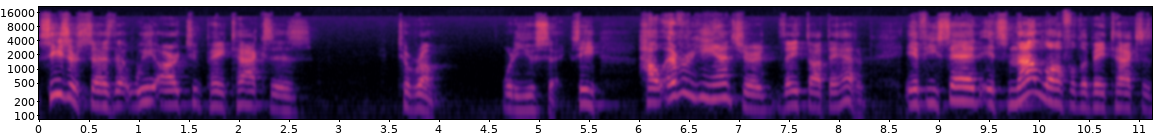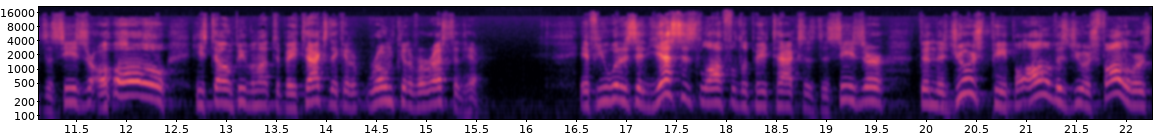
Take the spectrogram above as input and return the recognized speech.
Caesar says that we are to pay taxes to Rome. What do you say? See, however he answered, they thought they had him. If he said it's not lawful to pay taxes to Caesar, oh, he's telling people not to pay taxes. They could Rome could have arrested him. If he would have said yes, it's lawful to pay taxes to Caesar, then the Jewish people, all of his Jewish followers,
